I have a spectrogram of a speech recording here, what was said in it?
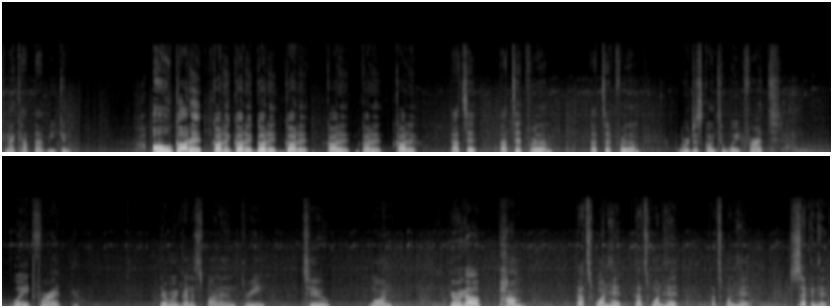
Can I cap that beacon? Oh, got it! Got it, got it, got it, got it, got it, got it, got it. That's it. That's it for them. That's it for them. We're just going to wait for it. Wait for it. Then we're gonna spawn it in three, two, one. Here we go. Pum. That's one hit. That's one hit. That's one hit. Second hit.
